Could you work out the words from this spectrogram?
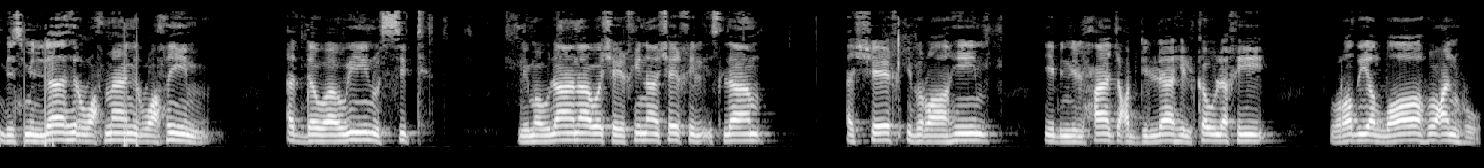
بسم الله الرحمن الرحيم. الدواوين الست. لمولانا وشيخنا شيخ الإسلام الشيخ إبراهيم ابن الحاج عبد الله الكولخي رضي الله عنه.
